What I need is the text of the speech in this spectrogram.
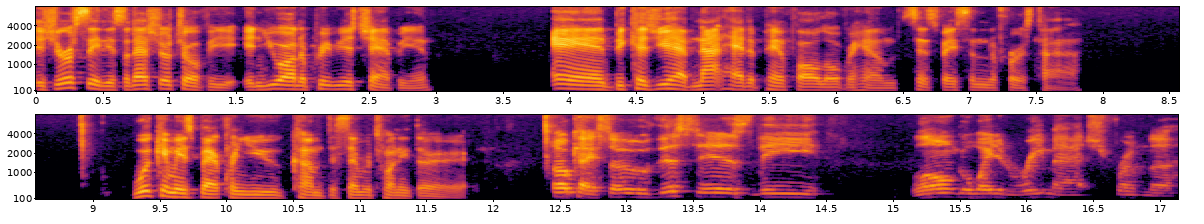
it's your city, so that's your trophy, and you are the previous champion, and because you have not had a pinfall over him since facing him the first time. What can we expect from you come December 23rd? Okay, so this is the long-awaited rematch from the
